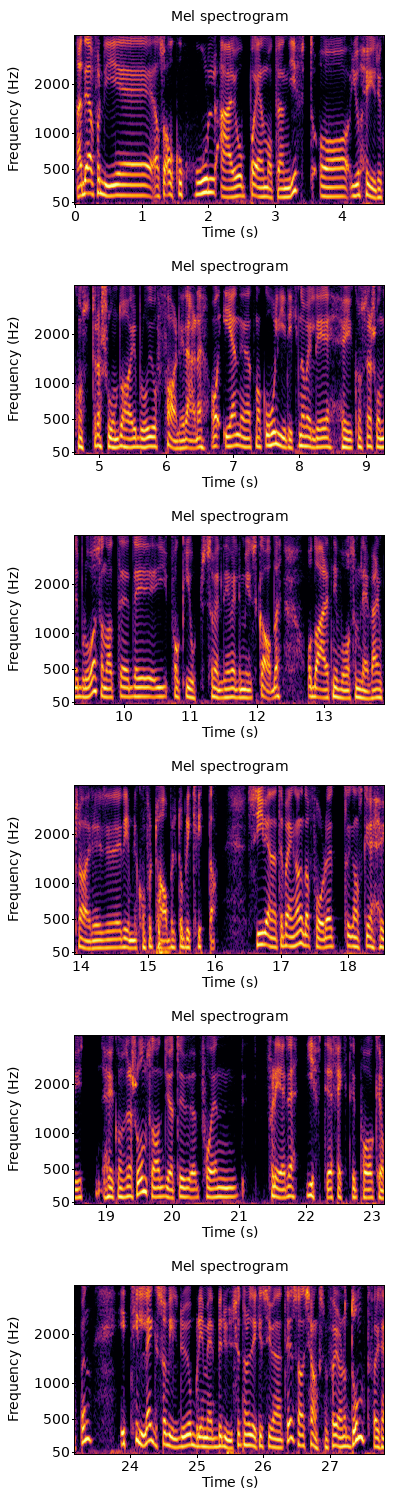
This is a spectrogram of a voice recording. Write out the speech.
Nei, det er fordi eh, altså, alkohol er jo på en måte en gift, og jo høyere konsentrasjon du har i blodet, jo farligere er det. Og én enhet med alkohol gir ikke noe veldig høy konsentrasjon i blodet, sånn at eh, det får ikke gjort så veldig, veldig mye skade. Og da er det et nivå som leveren klarer rimelig komfortabelt å bli kvitt. da. Syv enheter på en gang, da får du et ganske høy, høy konsentrasjon, sånn at du får en flere giftige effekter på kroppen. I tillegg så vil du jo bli mer beruset når du drikker syv enheter, sånn at sjansen for å gjøre noe dumt, f.eks.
